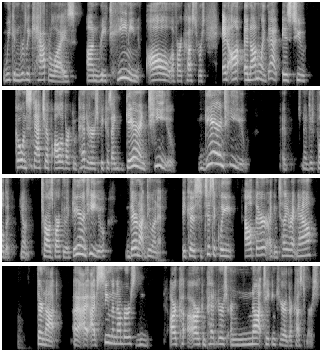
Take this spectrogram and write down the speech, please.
we can really capitalize on retaining all of our customers. And, and not only that is to go and snatch up all of our competitors because i guarantee you guarantee you I just pulled a, you know, Charles Barkley, I guarantee you they're not doing it because statistically out there, I can tell you right now, they're not. I, I've seen the numbers. Our, our competitors are not taking care of their customers.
